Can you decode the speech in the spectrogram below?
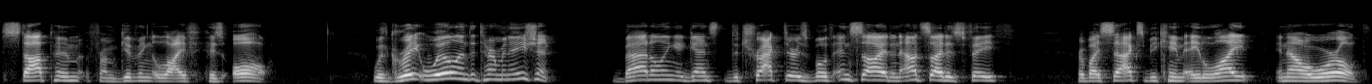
stop him from giving life his all. With great will and determination, battling against detractors both inside and outside his faith, Rabbi Sacks became a light in our world,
